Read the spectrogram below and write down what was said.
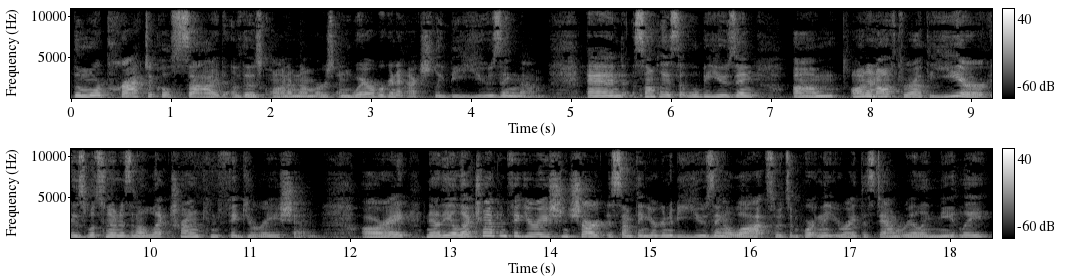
the more practical side of those quantum numbers and where we're going to actually be using them. And someplace that we'll be using um, on and off throughout the year is what's known as an electron configuration. All right. Now, the electron configuration chart is something you're going to be using a lot, so it's important that you write this down really neatly.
